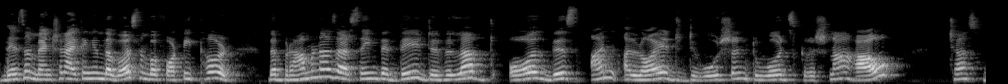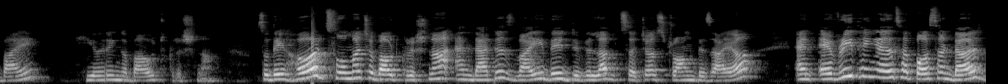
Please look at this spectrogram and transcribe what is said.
there's a mention I think in the verse number 43rd, the Brahmanas are saying that they developed all this unalloyed devotion towards Krishna. How? Just by hearing about Krishna. So they heard so much about Krishna and that is why they developed such a strong desire and everything else a person does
